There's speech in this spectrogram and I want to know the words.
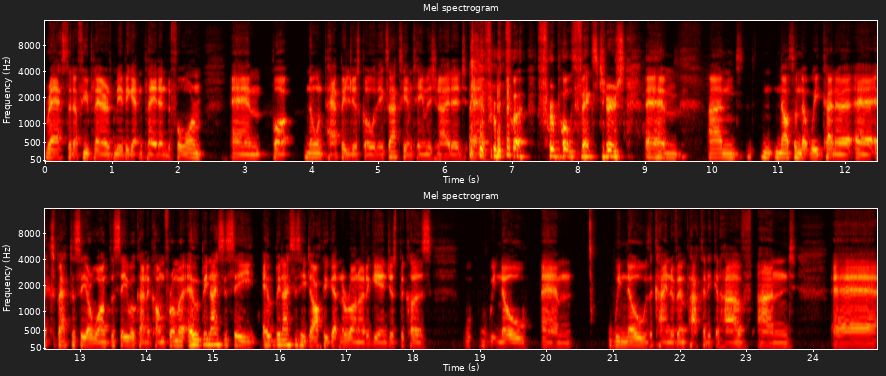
rested, a few players maybe getting played into form. Um, but knowing Pep, he'll just go with the exact same team as United uh, for, for, for both fixtures. Um, and nothing that we kind of uh, expect to see or want to see will kind of come from it. It would be nice to see. It would be nice to see Doku getting a run out again, just because w- we know um, we know the kind of impact that he can have, and uh,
